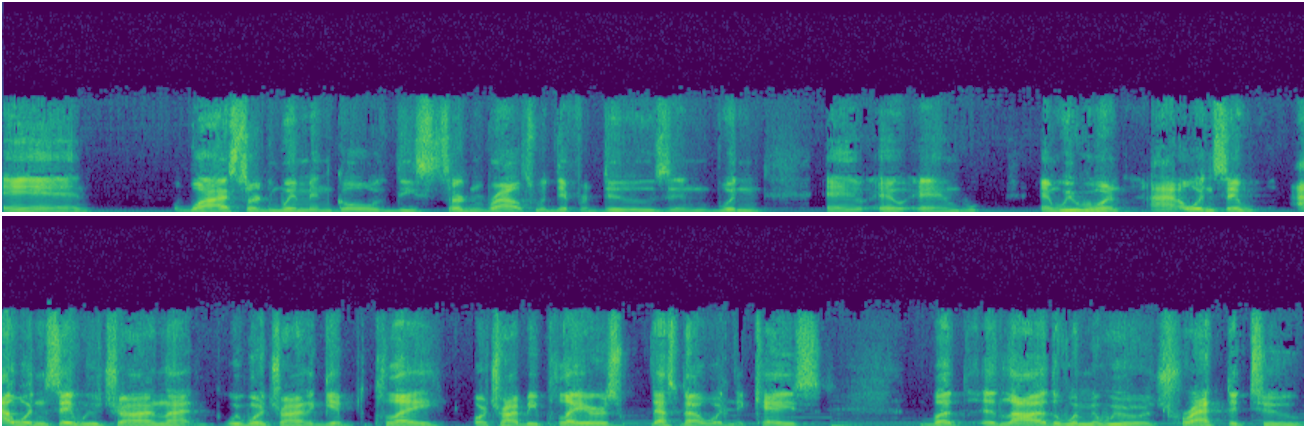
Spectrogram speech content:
and why certain women go these certain routes with different dudes and wouldn't and and and, and we weren't I wouldn't say I wouldn't say we were trying not we weren't trying to get play or try to be players. That's not wasn't the case. But a lot of the women we were attracted to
